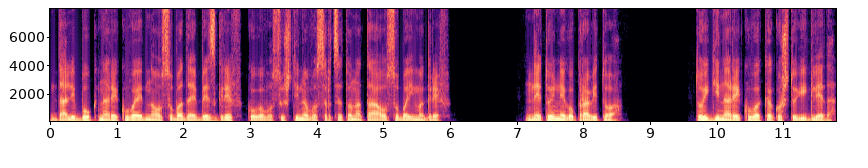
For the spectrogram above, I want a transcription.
Дали Бог нарекува една особа да е без грев, кога во суштина во срцето на таа особа има грев? Не тој не го прави тоа. Тој ги нарекува како што ги гледа.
